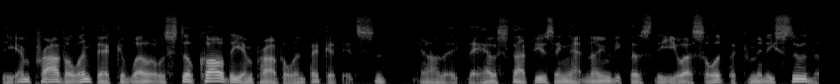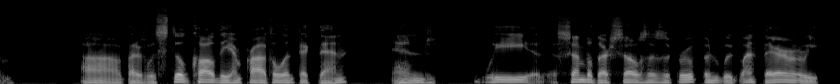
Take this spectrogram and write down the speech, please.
the Improv Olympic, well, it was still called the Improv Olympic. It, it's, you know, they, they had to stop using that name because the U.S. Olympic Committee sued them. Uh, but it was still called the Improv Olympic then. And we assembled ourselves as a group and we went there and we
